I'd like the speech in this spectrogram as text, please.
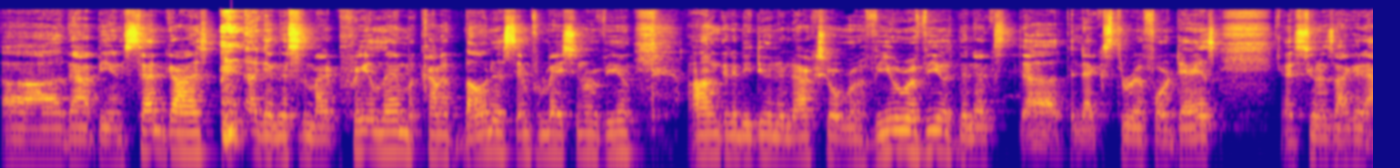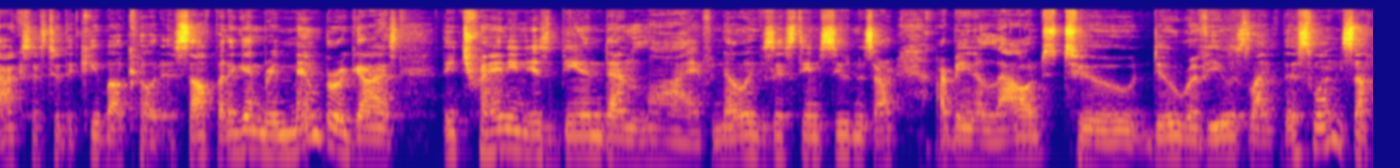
Uh, that being said, guys, again, this is my prelim kind of bonus information review. I'm going to be doing an actual review review the next uh, the next three or four days as soon as I get access to the Kibo code itself. But again, remember, guys, the training is being done live. No existing students are, are being allowed to do reviews like this one. So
